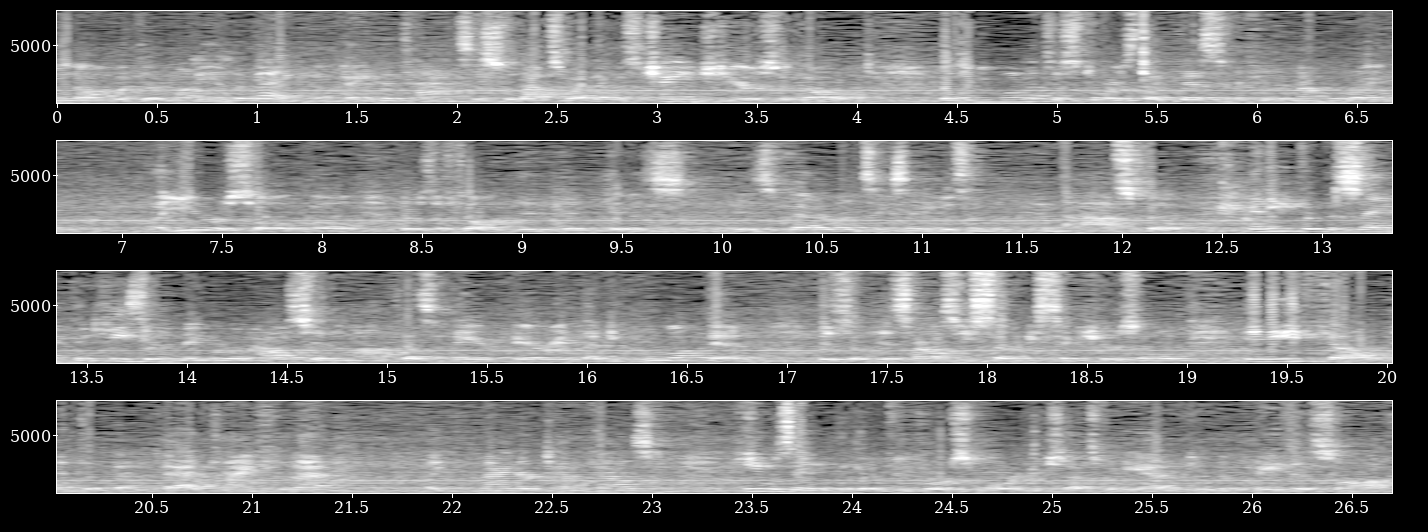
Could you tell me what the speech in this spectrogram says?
you know, with their money in the bank than paying the taxes. So that's why that was changed years ago. But when you run into stories like this, and if you remember right, a year or so ago, there was a fellow that didn't get his, his veterans, he was in, in the hospital, and he did the same thing. He's in a neighborhood house in the Mount Pleasant area that he grew up in, his, his house, he's 76 years old, and he fell into ba- bad time for that, like nine or 10,000. He was able to get a reverse mortgage, that's what he had to do to pay this off.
